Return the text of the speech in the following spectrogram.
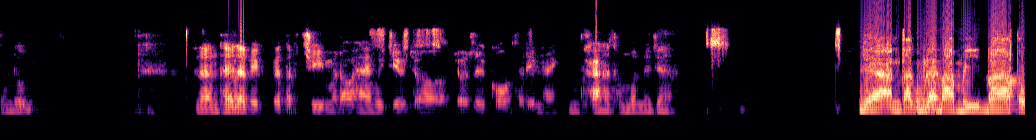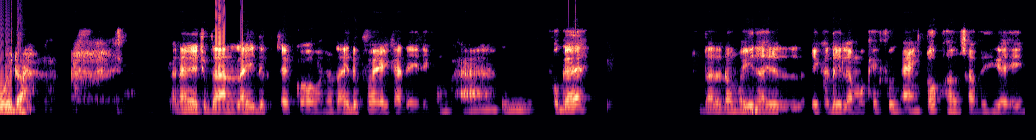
Đúng đúng. Nên anh thấy là việc Getachi mà đòi 20 triệu cho cho Zeco thời điểm này cũng khá là thông minh đấy chứ Dạ, yeah, anh ta cũng đã 33 à. tuổi rồi. Và nếu như chúng ta lấy được Seco mà chúng ta lấy được về Icardi thì cũng khá cũng ok. Chúng ta đã đồng ý là Icardi là một cái phương án tốt hơn so với Higuain.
